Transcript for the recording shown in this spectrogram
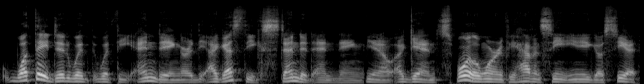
what they did with with the ending, or the I guess the extended ending, you know, again, spoiler warning: if you haven't seen it, you need to go see it.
